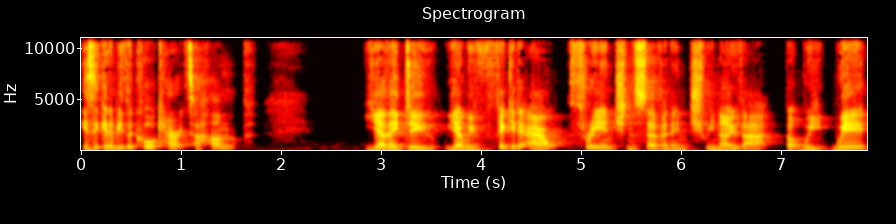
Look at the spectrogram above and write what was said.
Is it going to be the core character hump? Yeah, they do. Yeah, we've figured it out. Three inch and seven inch. We know that, but we we're.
